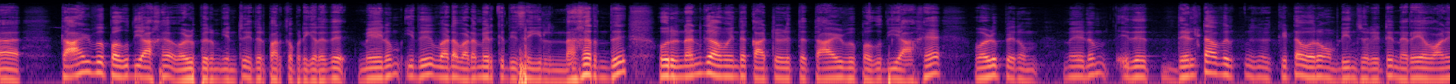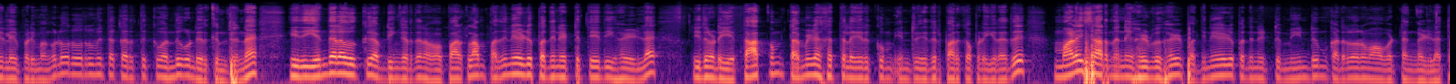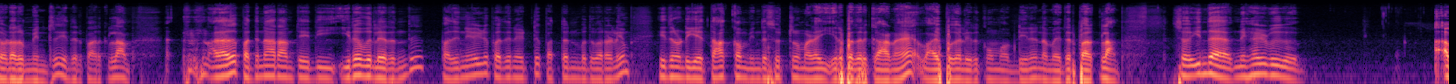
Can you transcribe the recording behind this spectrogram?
தாழ்வு பகுதியாக வலுப்பெறும் என்று எதிர்பார்க்கப்படுகிறது. மேலும் இது வட வடமேற்கு திசையில் நகர்ந்து ஒரு நன்கு அமைந்த காற்றழுத்த தாழ்வு பகுதியாக வலுப்பெறும். மேலும் இது டெல்டாவிற்கு கிட்ட வரும் அப்படின்னு சொல்லிட்டு நிறைய வானிலை படிமங்கள் ஒரு ஒருமித்த கருத்துக்கு வந்து கொண்டிருக்கின்றன. இது எந்த அளவுக்கு அப்படிங்கிறத நம்ம பார்க்கலாம். பதினேழு பதினெட்டு தேதிகளில் இதனுடைய தாக்கம் தமிழகத்தில் இருக்கும் என்று எதிர்பார்க்கப்படுகிறது. மழை சார்ந்த நிகழ்வுகள் பதினேழு பதினெட்டு மீண்டும் கடலோர மாவட்டங்களில் தொடரும் என்று எதிர்பார்க்கலாம். அதாவது பதினாறாம் தேதி இரவிலிருந்து பதினேழு பதினெட்டு பத்தொன்பது வரையிலும் இதனுடைய தாக்கம் இந்த சுற்றுமழை இருப்பதற்கான வாய்ப்புகள் இருக்கும் அப்படின்னு நம்ம எதிர்பார்க்கலாம். ஸோ இந்த நிகழ்வு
